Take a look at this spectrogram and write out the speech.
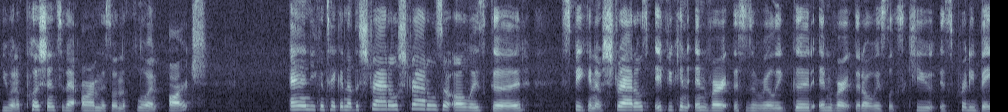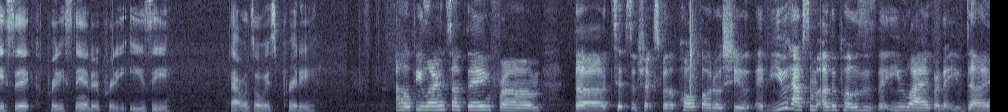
You want to push into that arm that's on the floor and arch. And you can take another straddle. Straddles are always good. Speaking of straddles, if you can invert, this is a really good invert that always looks cute. It's pretty basic, pretty standard, pretty easy. That one's always pretty. I hope you learned something from the tips and tricks for the pole photo shoot. If you have some other poses that you like or that you've done,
